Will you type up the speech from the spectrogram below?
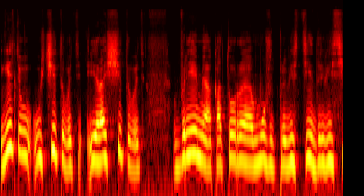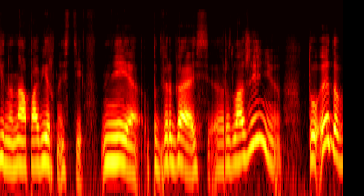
Если учитывать и рассчитывать время, которое может провести древесина на поверхности, не подвергаясь разложению, то это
